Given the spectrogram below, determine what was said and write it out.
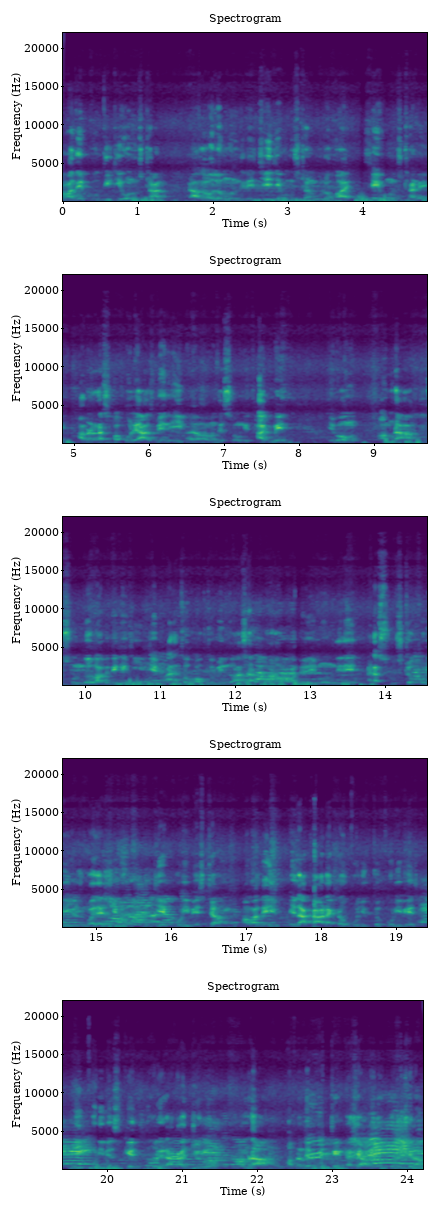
আমাদের প্রতিটি অনুষ্ঠান, রাধাবল্লভ মন্দিরে যে যে অনুষ্ঠানগুলো হয়, সেই অনুষ্ঠানে আপনারা সকলে আসবেন, এইভাবে আমাদের সঙ্গে থাকবেন। এবং আমরা সুন্দরভাবে দেখেছি যে এত ভক্তবৃন্দ আসার পরও আমাদের এই মন্দিরে একটা সুষ্ঠু পরিবেশ বজায় ছিল। যে পরিবেশটা আমাদের এলাকার একটা উপযুক্ত পরিবেশ, এই পরিবেশকে ধরে রাখার জন্য আমরা আপনাদের প্রত্যেকের কাছে আবেদন করেছিলাম।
